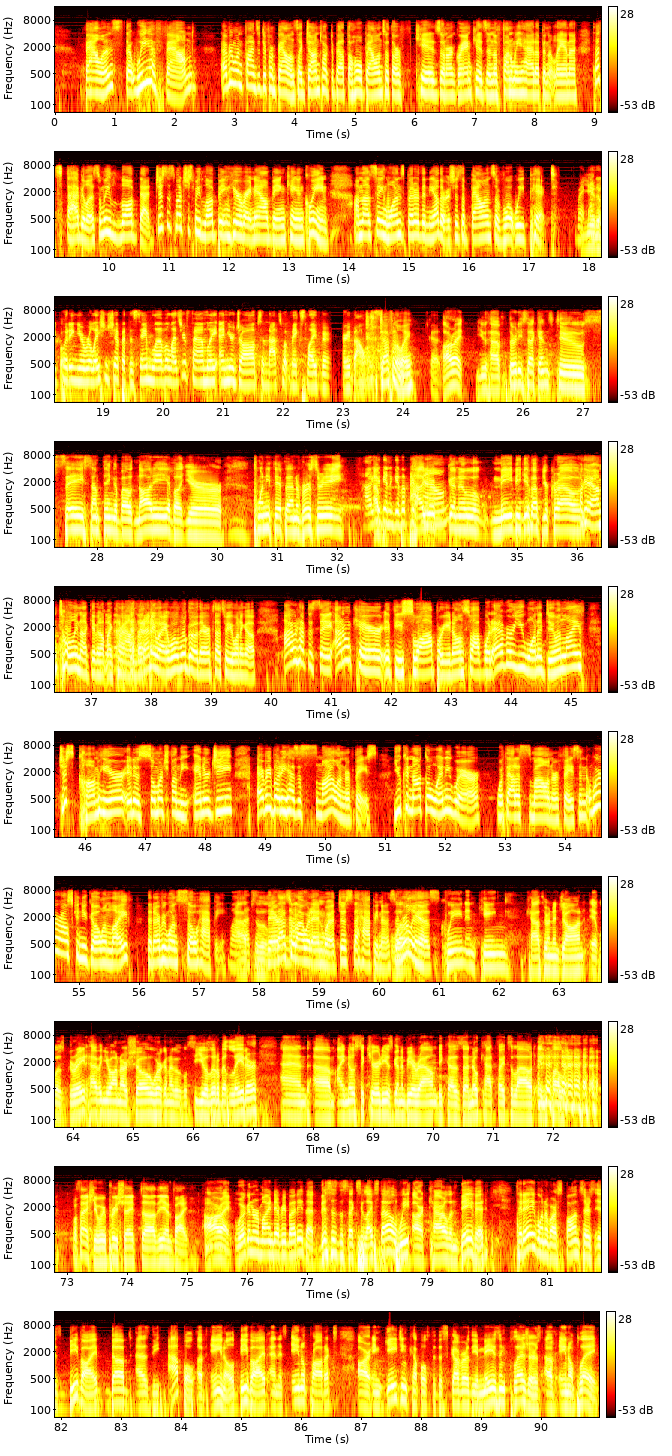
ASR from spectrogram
balance that we have found. Everyone finds a different balance. Like John talked about the whole balance with our kids and our grandkids and the fun we had up in Atlanta. That's fabulous. And we love that just as much as we love being here right now, being king and queen. I'm not saying one's better than the other. It's just a balance of what we picked. Right. And you're putting your relationship at the same level as your family and your jobs, and that's what makes life very, very balanced. Definitely. Good. All right, you have 30 seconds to say something about Naughty, about your 25th anniversary, How you're going to give up your crown. how crown. you're going to maybe give up your crown. Okay, I'm totally not giving up my crown. But anyway, we'll, we'll go there if that's where you want to go. I would have to say, I don't care if you swap or you don't swap, whatever you want to do in life, just come here. It is so much fun. The energy, everybody has a smile on their face. You cannot go anywhere without a smile on her face. And where else can you go in life that everyone's so happy? well, that's Absolutely. That's what I would end with, just the happiness. Well, it really is. Queen and King, Catherine and John, it was great having you on our show. We're going to see you a little bit later. And um, I know security is going to be around because uh, no catfights allowed in public. Well, thank you. We appreciate uh, the invite. All right, we're going to remind everybody that this is the sexy lifestyle. We are Carol and David. Today, one of our sponsors is B-Vibe, dubbed as the Apple of Anal. B-Vibe and its anal products are engaging couples to discover the amazing pleasures of anal play.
